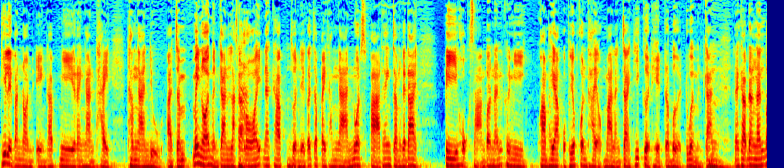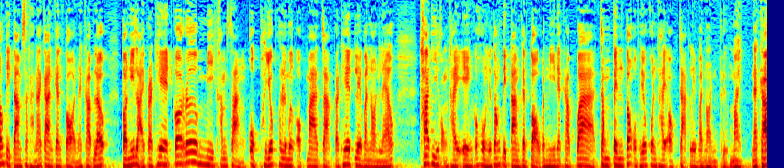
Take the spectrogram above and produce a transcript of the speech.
ที่เลบานอนเองครับมีแรงงานไทยทำงานอยู่ อาจจะไม่น้อยเหมือนกันหลักร้อยนะครับส่วนใหญ่ก็จะไปทำงานนวดสปาถ้ายังจำก็ได้ ปี 63 ตอนนั้นเคยมีความพยายามอพยพคนไทยออกมาหลังจากที่เกิดเหตุระเบิดด้วยเหมือนกันอืมนะครับดังนั้นต้องติดตามสถานการณ์กันต่อนะครับแล้วตอนนี้หลายประเทศก็เริ่มมีคำสั่งอพยพพลเมืองออกมาจากประเทศเลบานอนแล้วท่าทีของไทยเองก็คงจะต้องติดตามกันต่อวันนี้นะครับว่าจำเป็นต้องอพยพคนไทยออกจากเลบานอนหรือไม่นะครับ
